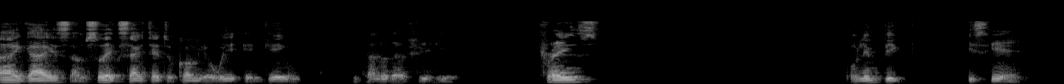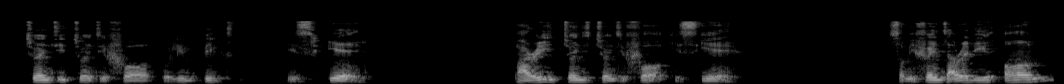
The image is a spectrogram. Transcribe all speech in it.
Hi guys, I'm so excited to come your way again with another video. Friends, Olympic is here. 2024 Olympics is here. Paris 2024 is here. Some events are already on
